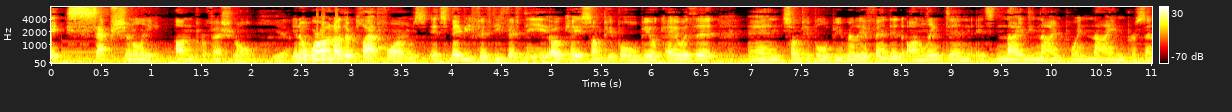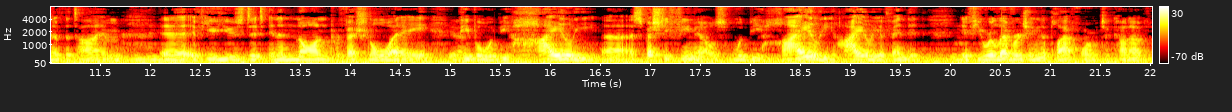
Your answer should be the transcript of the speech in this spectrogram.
exceptionally unprofessional. Yeah. You know, where on other platforms it's maybe 50-50. Okay, some people will be okay with it and some people will be really offended. On LinkedIn, it's 99.9% of the time. Uh, if you used it in a non-professional way, Yeah. people would be highly, uh, especially females, would be highly, highly offended if you were leveraging the platform to kind of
